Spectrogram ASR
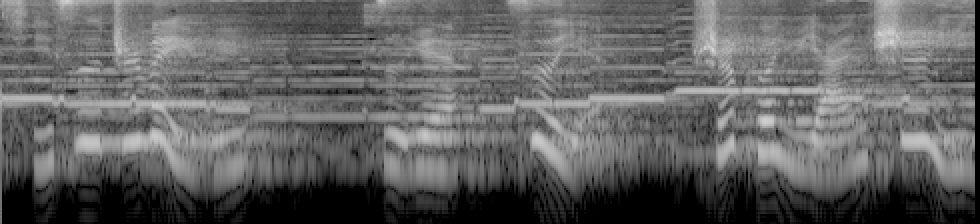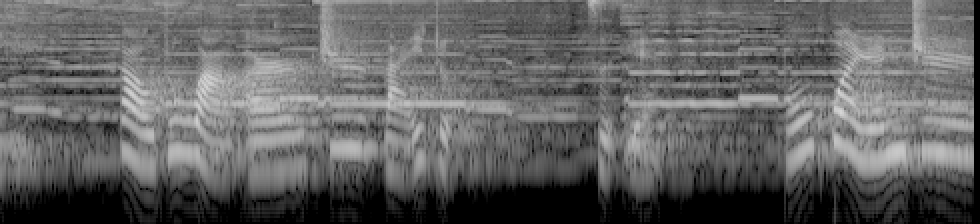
其斯之谓与？’”子曰：“赐也。始可与言诗矣。告诸往而知来者。”子曰：“不患人之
